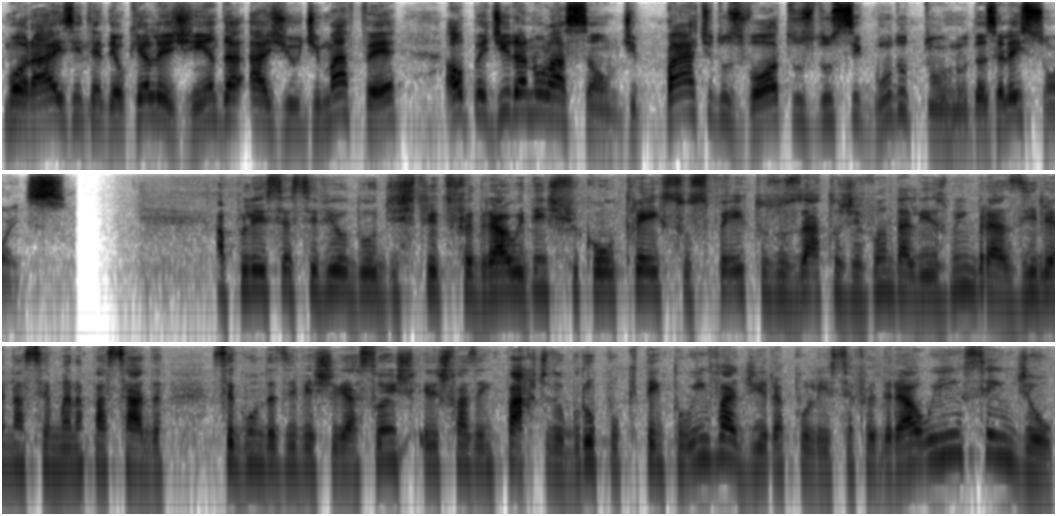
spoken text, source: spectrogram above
Moraes entendeu que a legenda agiu de má fé ao pedir anulação de parte dos votos do segundo turno das eleições. A Polícia Civil do Distrito Federal identificou três suspeitos dos atos de vandalismo em Brasília na semana passada. Segundo as investigações, eles fazem parte do grupo que tentou invadir a Polícia Federal e incendiou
